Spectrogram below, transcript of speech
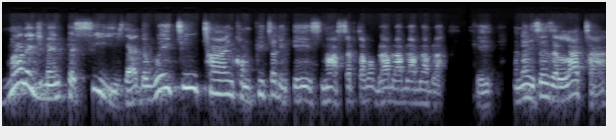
management perceives that the waiting time computed in A is not acceptable, blah, blah, blah, blah, blah. Okay. And then it says the latter,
